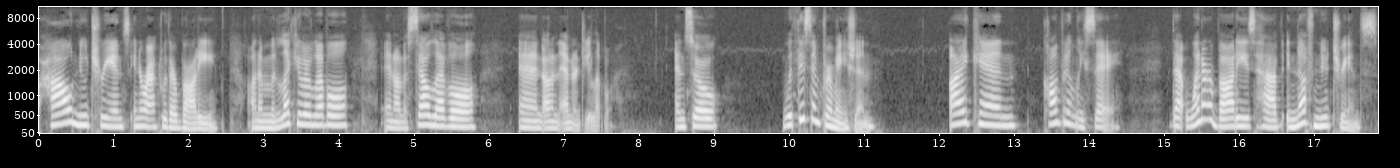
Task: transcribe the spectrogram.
how nutrients interact with our body on a molecular level and on a cell level and on an energy level. And so, with this information, I can confidently say that when our bodies have enough nutrients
